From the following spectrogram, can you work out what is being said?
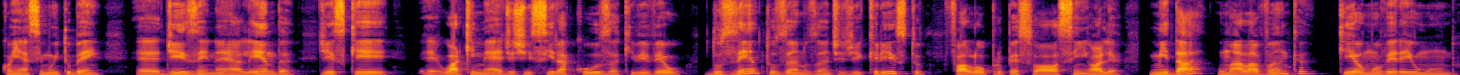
conhece muito bem. É, dizem, né, a lenda diz que é, o Arquimedes de Siracusa, que viveu 200 anos antes de Cristo, falou para o pessoal assim: Olha, me dá uma alavanca que eu moverei o mundo.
